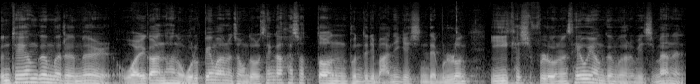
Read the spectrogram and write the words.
은퇴 현금 흐름을 월간 한 5, 600만 원 정도로 생각하셨던 분들이 많이 계신데 물론 이 캐시플로우는 세후 현금 흐름이지만은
